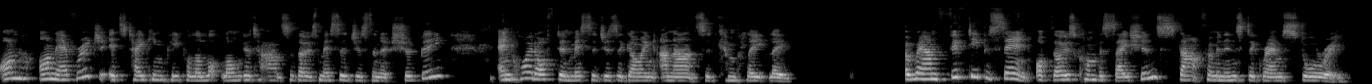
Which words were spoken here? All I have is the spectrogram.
On on average, it's taking people a lot longer to answer those messages than it should be, and quite often messages are going unanswered completely around 50% of those conversations start from an Instagram story.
